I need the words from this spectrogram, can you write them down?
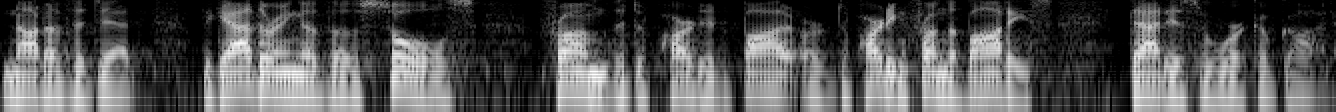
not of the dead. The gathering of those souls from the departed bo- or departing from the bodies, that is the work of God.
